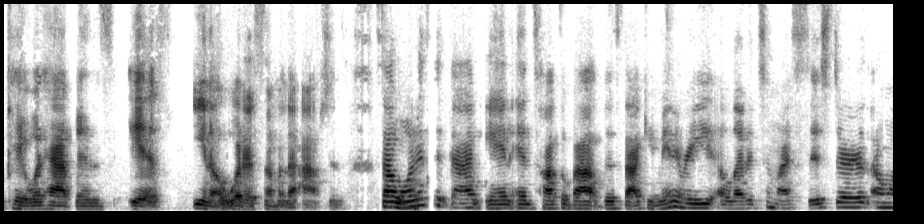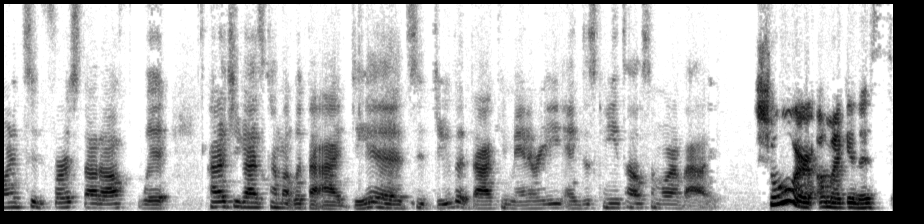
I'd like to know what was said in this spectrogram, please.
Okay, what happens if, you know, what are some of the options? So I wanted to dive in and talk about this documentary, A Letter to My Sister. I wanted to first start off with how did you guys come up with the idea to do the documentary? And just can you tell us some more about it? Sure. Oh my goodness.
